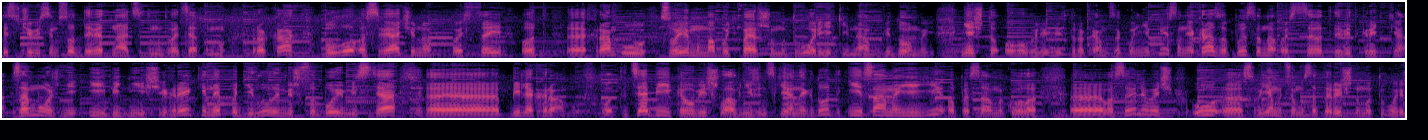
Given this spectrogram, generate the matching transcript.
У 1819-20 роках було освячено ось цей от храм у своєму, мабуть, першому творі, який нам відомий, нечто о Гоголі від рокам законні пісень, якраз описано ось це от відкриття. Заможні і бідніші греки не поділили між собою місця е, біля храму. От ця бійка увійшла в Ніжинський анекдот, і саме її описав Микола е, Васильович у е, своєму цьому сатиричному творі.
